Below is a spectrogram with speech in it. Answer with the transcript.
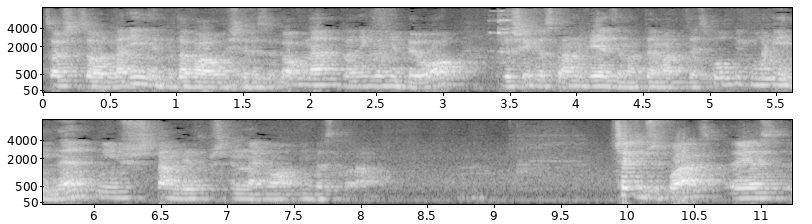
coś, co dla innych wydawałoby się ryzykowne, dla niego nie było, gdyż jego stan wiedzy na temat tej spółki był inny niż stan wiedzy przeciętnego inwestora. Trzeci przykład jest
